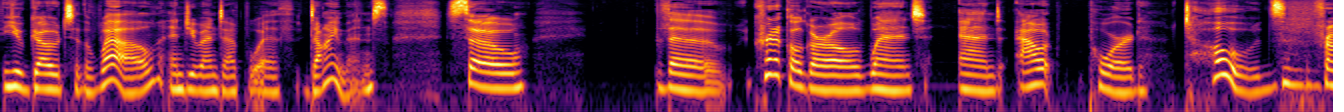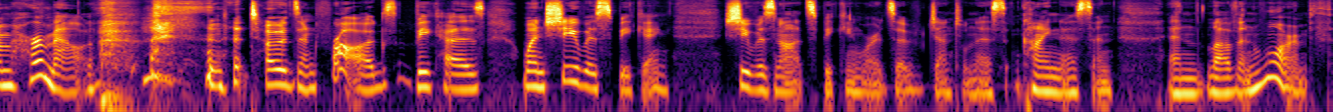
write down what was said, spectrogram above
you go to the well and you end up with diamonds. So the critical girl went and outpoured toads from her mouth. toads and frogs because when she was speaking, she was not speaking words of gentleness and kindness and, and love and warmth.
